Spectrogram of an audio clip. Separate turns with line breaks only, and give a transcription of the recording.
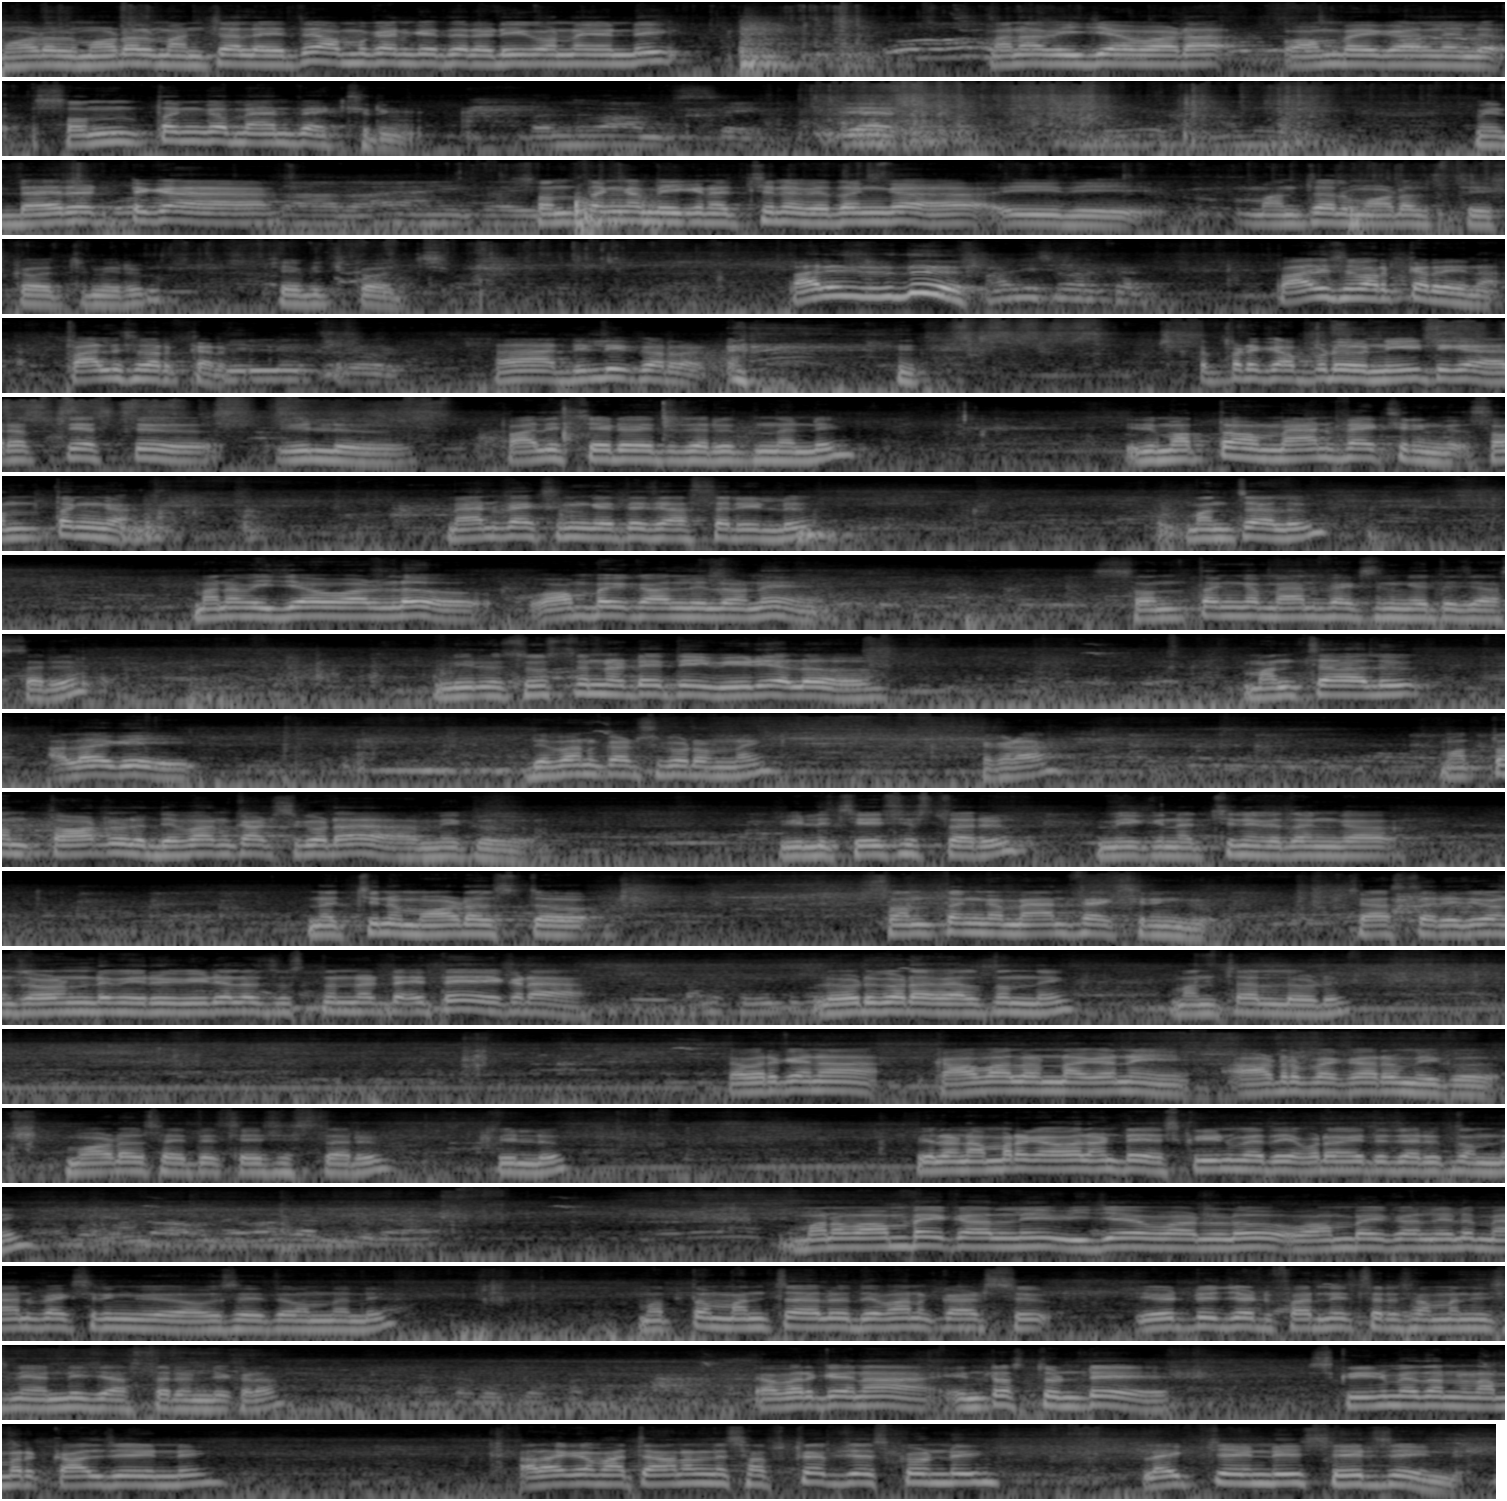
Model model మంచాలు అయితే అమ్మకానికి అయితే రెడీగా ఉన్నాయండి. మన విజయవాడ బాంబే కాలనీలో సొంతంగా మ్యానుఫ్యాక్చరింగ్ మీరు డైరెక్ట్గా సొంతంగా మీకు నచ్చిన విధంగా ఇది మంచాలు మోడల్స్ తీసుకోవచ్చు మీరు చేపించుకోవచ్చు. పాలిస్ రుదు పాలిష్ వర్కర్ అయినా. పాలిష్ వర్కర్ ఢిల్లీ కొర్రాడు. ఎప్పటికప్పుడు నీట్గా రఫ్ చేస్తూ వీళ్ళు పాలిష్ చేయడం అయితే జరుగుతుందండి. ఇది మొత్తం మ్యానుఫ్యాక్చరింగ్ సొంతంగా. మ్యానుఫ్యాక్చరింగ్ అయితే చేస్తారు వీళ్ళు. మంచాలు. మన విజయవాడలో వాంబై కాలనీలోనే సొంతంగా మ్యానుఫ్యాక్చరింగ్ అయితే చేస్తారు. మీరు చూస్తున్నట్టయితే ఈ వీడియోలో మంచాలు అలాగే దివాన్ కార్డ్స్ కూడా ఉన్నాయి. ఇక్కడ మొత్తం తోటలు దివాన్ కార్డ్స్ కూడా మీకు వీళ్ళు చేసిస్తారు. మీకు నచ్చిన విధంగా నచ్చిన మోడల్స్తో సొంతంగా మ్యానుఫ్యాక్చరింగ్ చేస్తారు. ఇది చూడండి మీరు వీడియోలో చూస్తున్నట్టయితే ఇక్కడ లోడ్ కూడా వెళ్తుంది. మంచాల లోడు. ఎవరికైనా కావాలన్నా కానీ ఆర్డర్ ప్రకారం మీకు మోడల్స్ అయితే చేసిస్తారు వీళ్ళు. వీళ్ళ నెంబర్ కావాలంటే స్క్రీన్ మీద ఇవ్వడం అయితే జరుగుతుంది. మన వాంబై కాలనీ విజయవాడలో వాంబై కాలనీలో మ్యానుఫ్యాక్చరింగ్ హౌస్ అయితే ఉందండి. మొత్తం మంచాలు divan cards A to Z furniture సంబంధించినవి అన్నీ చేస్తారండి ఇక్కడ. ఎవరికైనా ఇంట్రెస్ట్ ఉంటే స్క్రీన్ మీద ఉన్న నెంబర్కి కాల్ చేయండి. అలాగే మా ఛానల్ని సబ్స్క్రైబ్ చేసుకోండి లైక్ చేయండి షేర్ చేయండి.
